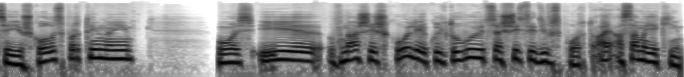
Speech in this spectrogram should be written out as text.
цієї школи спортивної. Ось, і в нашій школі культивуються шість видів спорту. А, а саме які?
